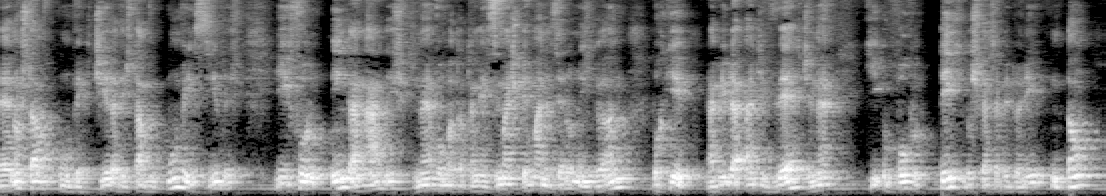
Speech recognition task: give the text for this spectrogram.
é, não estavam convertidas, estavam convencidas e foram enganadas, né? vou botar também assim, mas permaneceram no engano, porque a Bíblia adverte né, que o povo tem que buscar sabedoria. Então,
